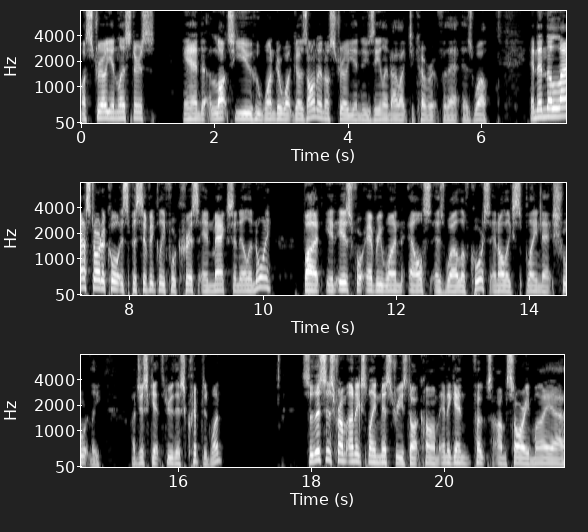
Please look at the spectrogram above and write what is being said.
Australian listeners and lots of you who wonder what goes on in Australia and New Zealand. I like to cover it for that as well. And then the last article is specifically for Chris and Max in Illinois, but it is for everyone else as well, of course, and I'll explain that shortly. I'll just get through this cryptid one. So this is from unexplainedmysteries.com. And again, folks, I'm sorry, my uh,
